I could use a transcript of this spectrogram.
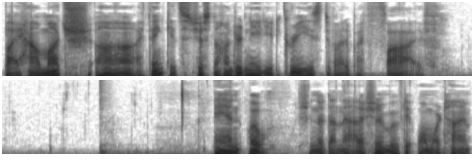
By how much? Uh, I think it's just 180 degrees divided by 5. And, oh, shouldn't have done that. I should have moved it one more time.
